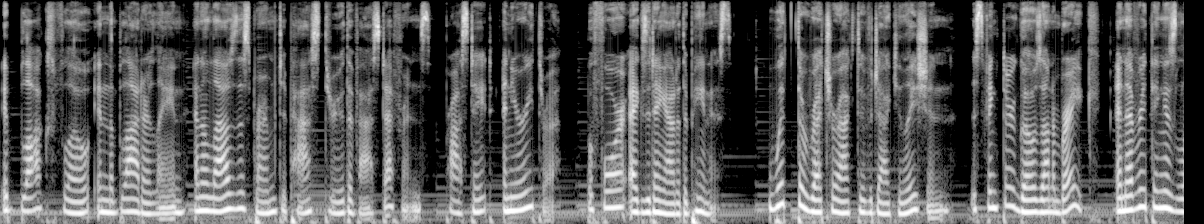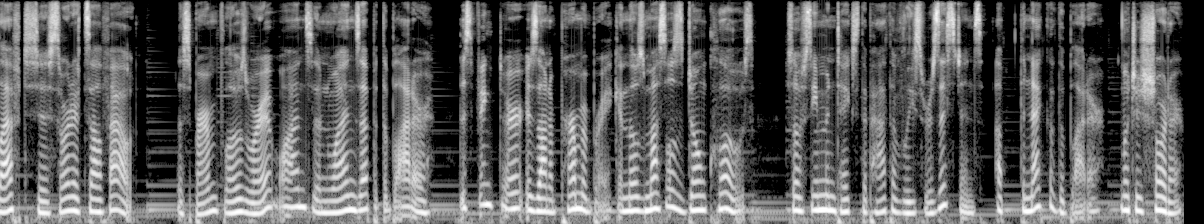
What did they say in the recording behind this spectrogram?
it blocks flow in the bladder lane and allows the sperm to pass through the vas deferens, prostate, and urethra before exiting out of the penis. With the retroactive ejaculation, the sphincter goes on a break and everything is left to sort itself out. The sperm flows where it wants and winds up at the bladder. The sphincter is on a perma break and those muscles don't close, so semen takes the path of least resistance up the neck of the bladder, which is shorter.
